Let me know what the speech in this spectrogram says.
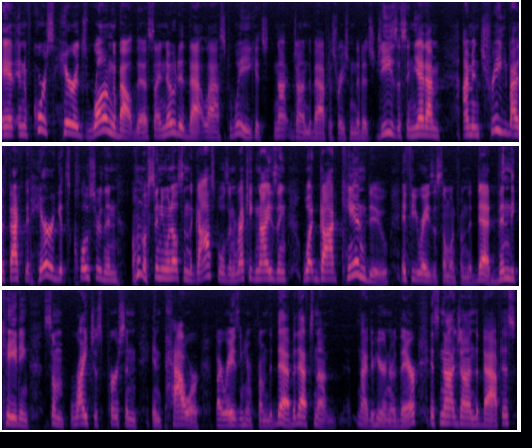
And, and of course, Herod's wrong about this. I noted that last week. It's not John the Baptist raised from dead, it's Jesus. And yet I'm, I'm intrigued by the fact that Herod gets closer than almost anyone else in the Gospels in recognizing what God can do if he raises someone from the dead, vindicating some righteous person in power by raising him from the dead. But that's not neither here nor there. It's not John the Baptist.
